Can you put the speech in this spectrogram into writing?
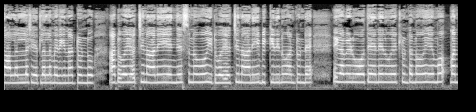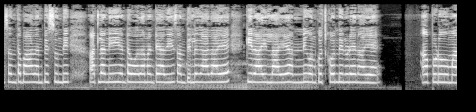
కాళ్ళల్లో చేతులల్లో మెదిగినట్టుండు. అటు పోయి వచ్చి నాని ఏం చేస్తున్నావు? ఇటు పోయి వచ్చి నాని బిక్కి తిను అంటుండే. ఇక వీడు పోతే నేను ఎట్లుంటానో ఏమో మనసంతా బాధ అనిపిస్తుంది. అట్లని ఎంట పోదామంటే అది సంతిల్లు కాదాయే కిరాయిల్లాయే అన్నీ కొనుక్కొచ్చుకొని తినుడేనాయే అప్పుడు మా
